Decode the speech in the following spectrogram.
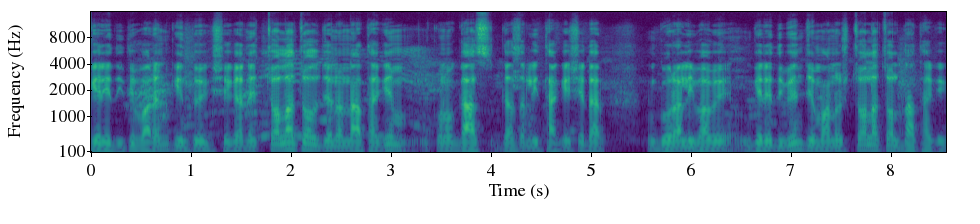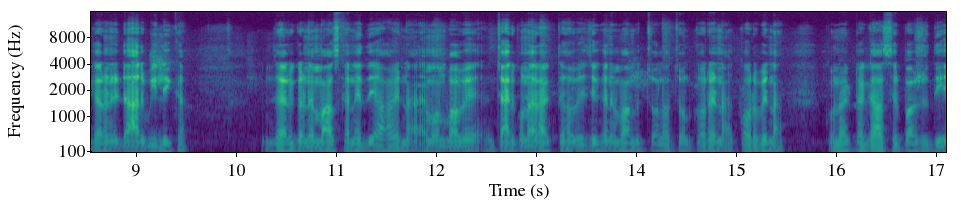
গেড়ে দিতে পারেন। কিন্তু সেখানে চলাচল যেন না থাকে, কোনো গাছ গাছালি থাকে সেটার গোড়ালিভাবে গেড়ে দিবেন, যে মানুষ চলাচল না থাকে। কারণ এটা আরবি লেখা, যার কারণে মাঝখানে দেওয়া হয় না। এমনভাবে চার কোনা রাখতে হবে, যেখানে মানুষ চলাচল করে না, করবে না। কোনো একটা গাছের পাশে দিয়ে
